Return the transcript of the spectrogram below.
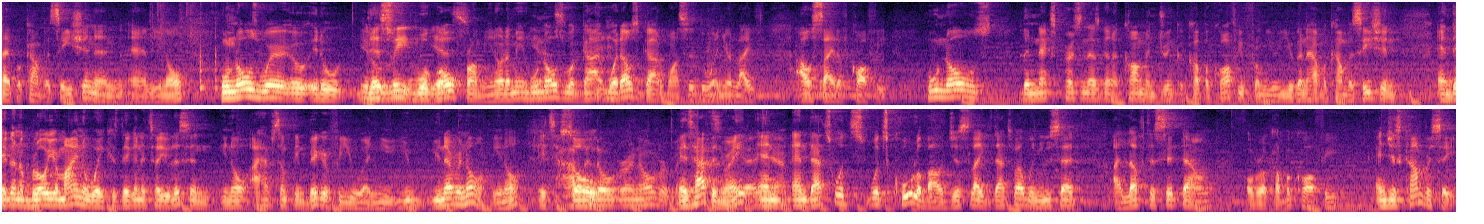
type of conversation and and you know who knows where it'll, it'll, It'll this lead, will go from you know what i mean? Who Yes. knows what god what else god wants to do in your life outside of coffee? Who knows the next person that's gonna come and drink a cup of coffee from you you're gonna have a conversation and they're gonna blow your mind away because they're gonna tell you listen you know i have something bigger for you and you you, you never know you know It's So- happened over and over, man. it's happened, right? Yeah, and yeah. and that's what's what's cool about just like that's why when you said I love to sit down over a cup of coffee and just conversate.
